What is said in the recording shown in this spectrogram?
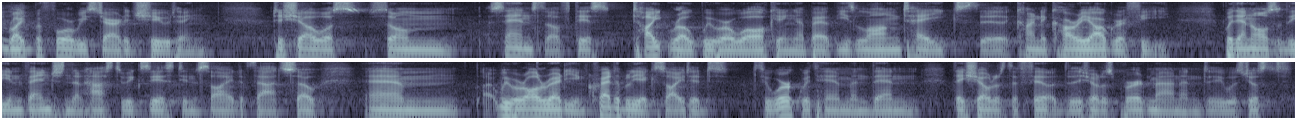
right before we started shooting, to show us some sense of this tightrope we were walking about these long takes, the kind of choreography, but then also the invention that has to exist inside of that. So um, we were already incredibly excited to work with him, and then they showed us the film, they showed us Birdman, and it was just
